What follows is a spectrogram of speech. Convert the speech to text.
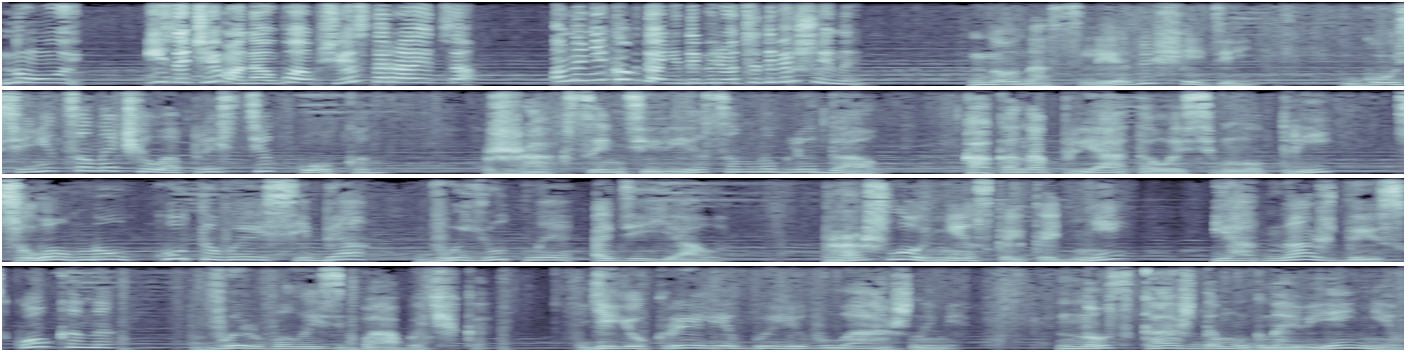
«Ну и зачем она вообще старается? Она никогда не доберется до вершины!» Но на следующий день гусеница начала плести кокон. Жак с интересом наблюдал, как она пряталась внутри, словно укутывая себя в уютное одеяло. Прошло несколько дней, и однажды из кокона вырвалась бабочка. Ее крылья были влажными, но с каждым мгновением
